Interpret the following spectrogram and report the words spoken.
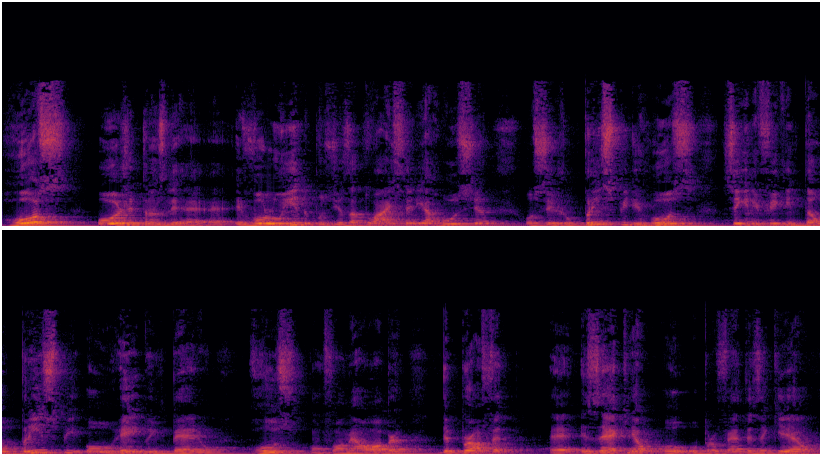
Ros, hoje é, é, evoluindo para os dias atuais, seria a Rússia, ou seja, o príncipe de Ros significa então o príncipe ou o rei do Império Russo, conforme a obra The Prophet é, Ezekiel ou o profeta Ezequiel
